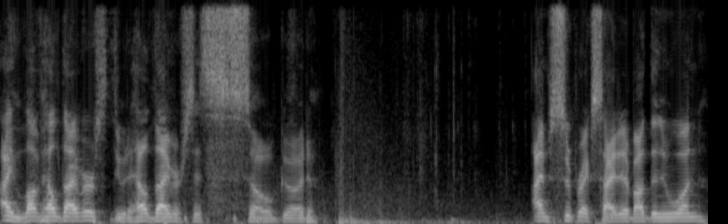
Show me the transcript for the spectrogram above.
I love Helldivers. Dude, Helldivers is so good. I'm super excited about the new one.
